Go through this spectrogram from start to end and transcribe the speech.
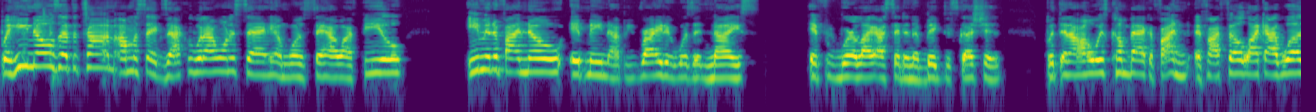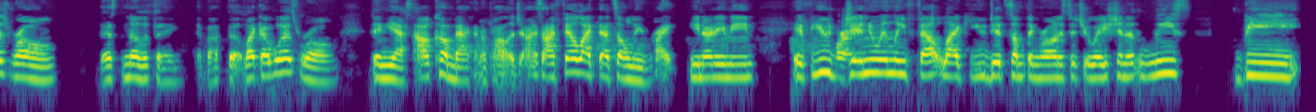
But he knows at the time, I'm going to say exactly what I want to say. I'm going to say how I feel. Even if I know it may not be right or wasn't nice if we're, like I said, in a big discussion. But then I always come back. If I, if I felt like I was wrong, that's another thing. If I felt like I was wrong, then yes, I'll come back and apologize. I feel like that's only right. You know what I mean? If you right. genuinely felt like you did something wrong in a situation, at least be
